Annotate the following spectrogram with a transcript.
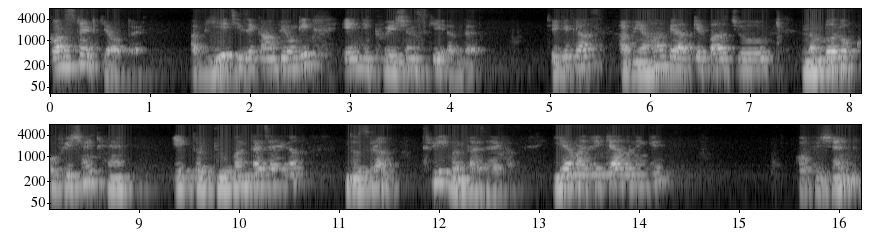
कांस्टेंट क्या होता है? अब ये चीज़ें कहाँ पे होंगी? इन इक्वेशंस के अंदर। ठीक है क्लास अब यहाँ पे आपके पास जो नंबर ऑफ़ कोफिशेंट हैं, एक तो टू बनता जाएगा, दूसरा थ्री बनता जाएगा। ये हमारे लिए क्या बनेंगे? कोफिशेंट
